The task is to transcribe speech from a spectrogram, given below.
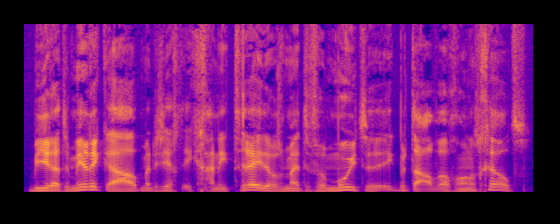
bier uit Amerika haalt, maar die zegt: Ik ga niet treden, was mij te veel moeite. Ik betaal wel gewoon het geld.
